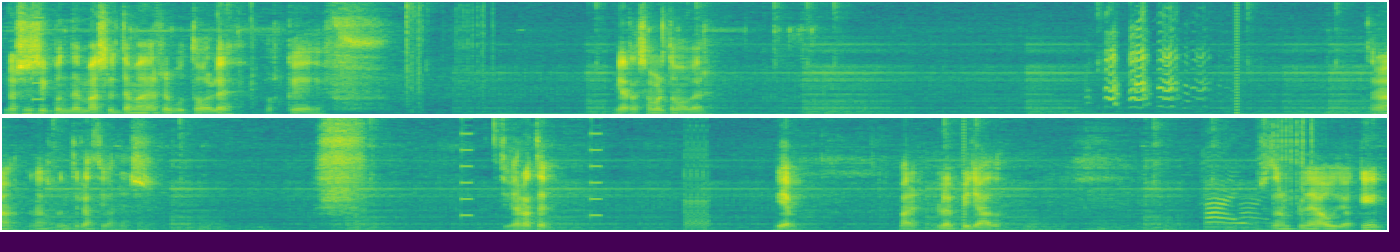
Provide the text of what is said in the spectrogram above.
No sé si cunde más el tema del rebootol, ¿eh? Porque... Mierda, se ha vuelto a mover. las ventilaciones. Ciérrate. Bien. Vale, lo he pillado. Hacer un play audio aquí.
